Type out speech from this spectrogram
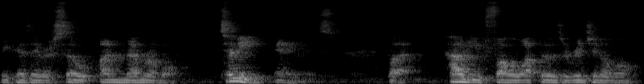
because they were so unmemorable to me, anyways. But how do you follow up those original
